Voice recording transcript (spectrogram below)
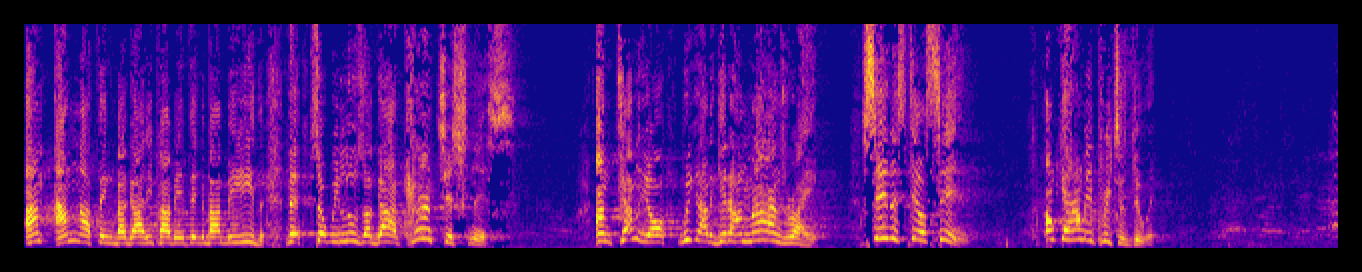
I'm, I'm not thinking about God. He probably ain't thinking about me either. So we lose our God consciousness. I'm telling y'all, we got to get our minds right. Sin is still sin. I don't care how many preachers do it. I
